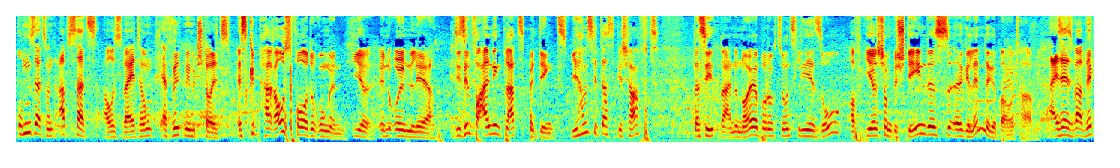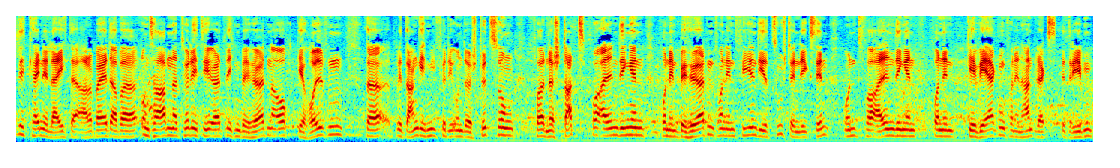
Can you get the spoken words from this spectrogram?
Umsatz- und Absatzausweitung erfüllt mich mit Stolz. Es gibt Herausforderungen hier in Ulm leer. Die sind vor allen Dingen platzbedingt. Wie haben Sie das geschafft? Dass Sie eine neue Produktionslinie so auf Ihr schon bestehendes äh, Gelände gebaut haben? Also es war wirklich keine leichte Arbeit, aber uns haben natürlich die örtlichen Behörden auch geholfen. Da bedanke ich mich für die Unterstützung von der Stadt vor allen Dingen, von den Behörden, von den vielen, die hier zuständig sind und vor allen Dingen von den Gewerken, von den Handwerksbetrieben,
